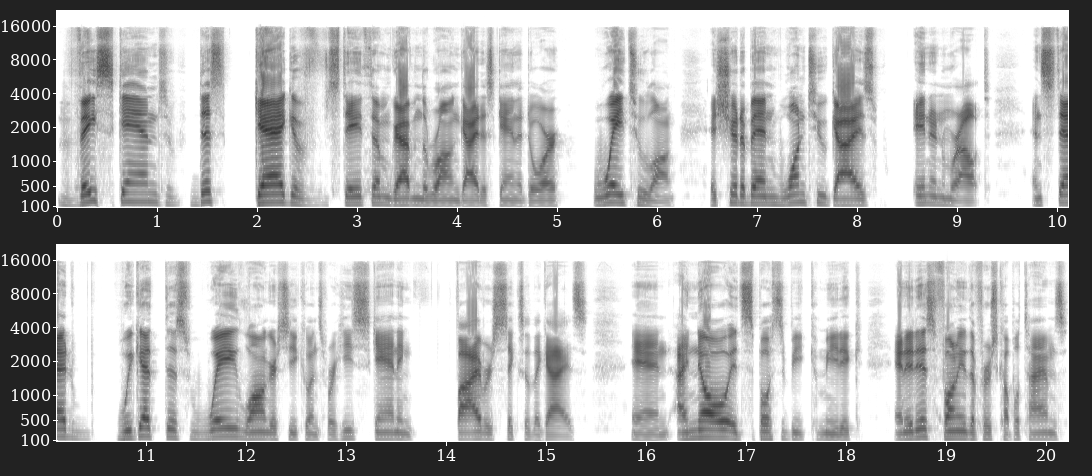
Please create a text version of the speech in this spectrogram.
They scanned this gag of Statham grabbing the wrong guy to scan the door way too long. It should have been one, two guys in and out. Instead, we get this way longer sequence where he's scanning five or six of the guys. And I know it's supposed to be comedic and it is funny the first couple times,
